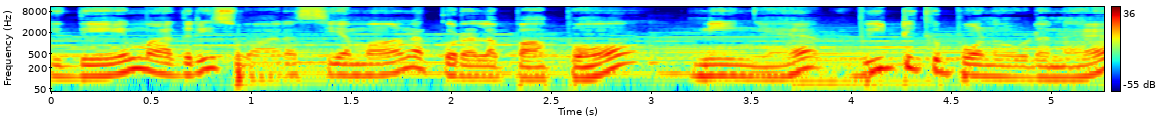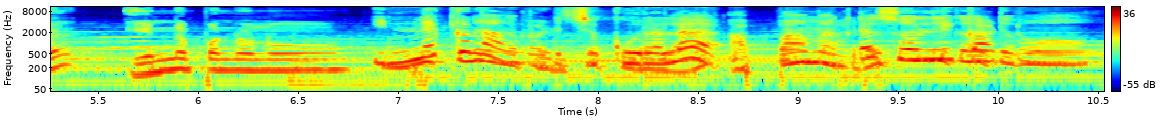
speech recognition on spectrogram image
இதே மாதிரி சுவாரஸ்யமான குரலை பார்ப்போம். நீங்க வீட்டுக்கு போன உடனே என்ன பண்ணணும்? இன்னைக்கு நாங்க படிச்ச குரலை அப்பா அம்மா கிட்ட சொல்லி காட்டுவோம்.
